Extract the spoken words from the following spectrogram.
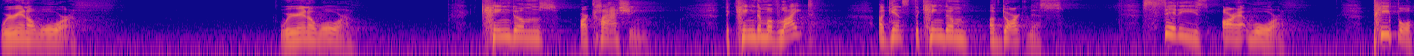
we're in a war. We're in a war. Kingdoms are clashing. The kingdom of light against the kingdom of darkness. Cities are at war. People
